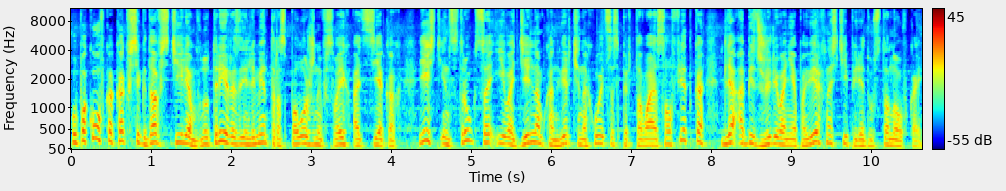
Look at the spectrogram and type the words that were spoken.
Упаковка, как всегда, в стиле. Внутри элементы расположены в своих отсеках. Есть инструкция и в отдельном конверте находится спиртовая салфетка для обезжиривания поверхности перед установкой.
